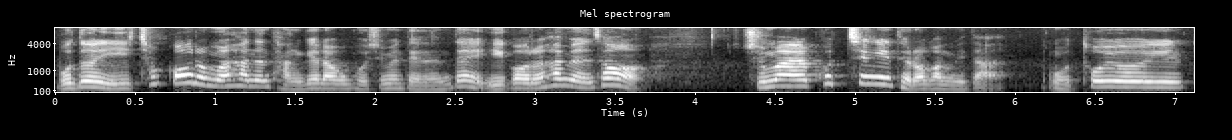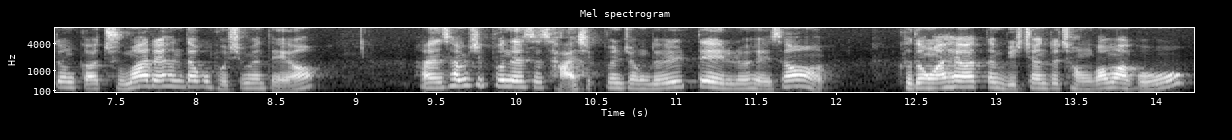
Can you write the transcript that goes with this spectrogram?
모든 이 첫걸음을 하는 단계라고 보시면 되는데 이거를 하면서 주말 코칭이 들어갑니다. 뭐 토요일 또는 그러니까 주말에 한다고 보시면 돼요. 한 30분에서 40분 정도 1대1로 해서 그동안 해왔던 미션도 점검하고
